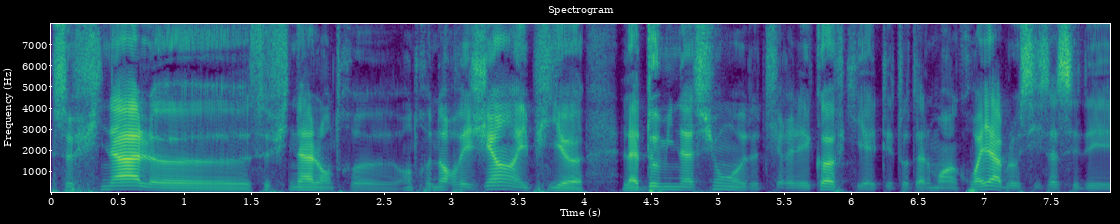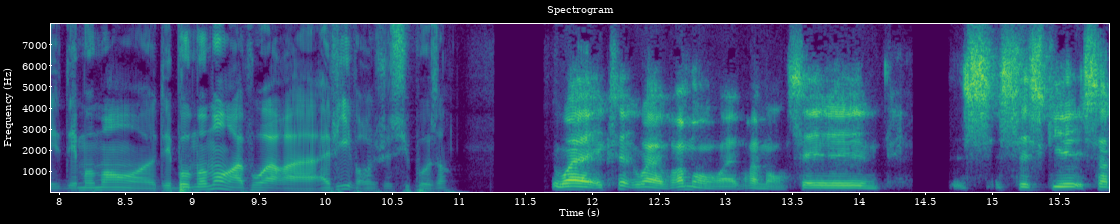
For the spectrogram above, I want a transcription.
ce, final, euh, ce final entre, entre Norvégiens et puis euh, la domination de Thierry Lekov qui a été totalement incroyable aussi. Ça, c'est des, des, moments, des beaux moments à voir, à, vivre, je suppose. Hein. Ouais, ouais, vraiment, ouais, vraiment. C'est, c'est ce qui est, ça,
